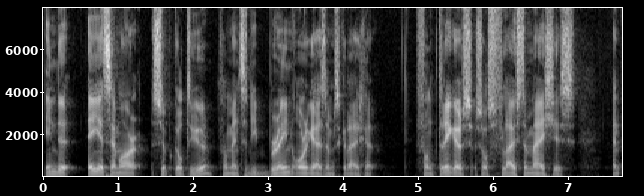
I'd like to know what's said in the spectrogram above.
In de ASMR-subcultuur van mensen die brain orgasms krijgen van triggers zoals fluistermeisjes en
